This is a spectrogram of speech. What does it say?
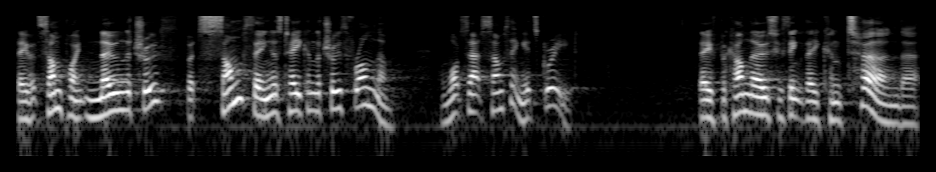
They've at some point known the truth, but something has taken the truth from them. And what's that something? It's greed. They've become those who think they can turn the,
